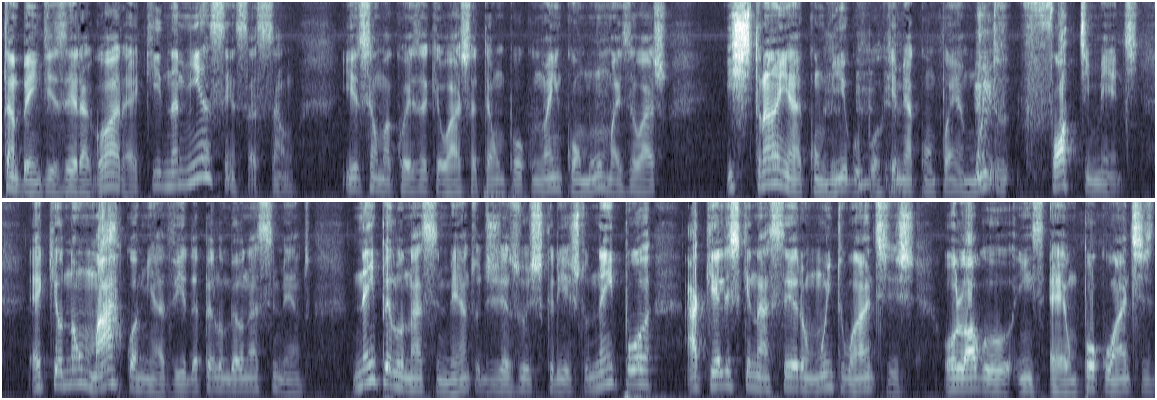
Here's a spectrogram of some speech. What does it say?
também dizer agora é que, na minha sensação, isso é uma coisa que eu acho até um pouco, não é incomum, mas eu acho estranha comigo, porque me acompanha muito fortemente, é que eu não marco a minha vida pelo meu nascimento, nem pelo nascimento de Jesus Cristo, nem por aqueles que nasceram muito antes ou logo é, um pouco antes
